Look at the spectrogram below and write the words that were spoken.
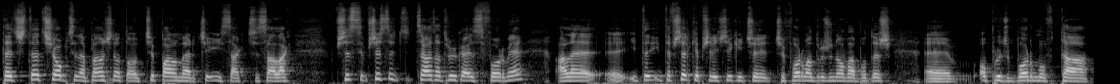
te, te trzy opcje na planszy, no to czy Palmer, czy Isak, czy Salah, wszyscy, wszyscy cała ta trójka jest w formie, ale y, i te, i te wszelkie przeliczniki, czy, czy forma drużynowa, bo też e, oprócz Bormów ta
